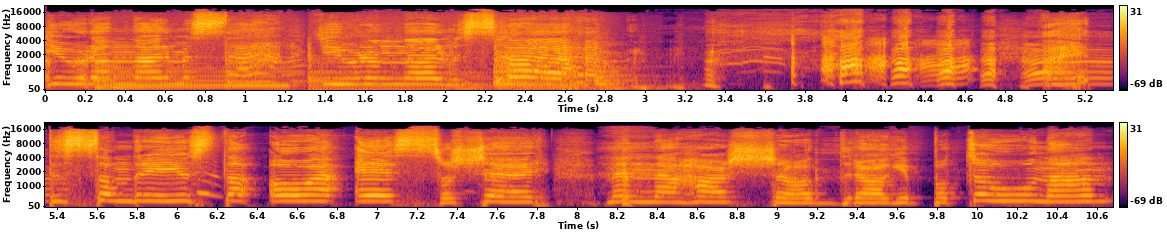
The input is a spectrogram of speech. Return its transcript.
Jula nærmer seg, jula nærmer seg. Jeg heter Sondre Justad, og jeg er så skjør. Men jeg har så draget på tonene.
